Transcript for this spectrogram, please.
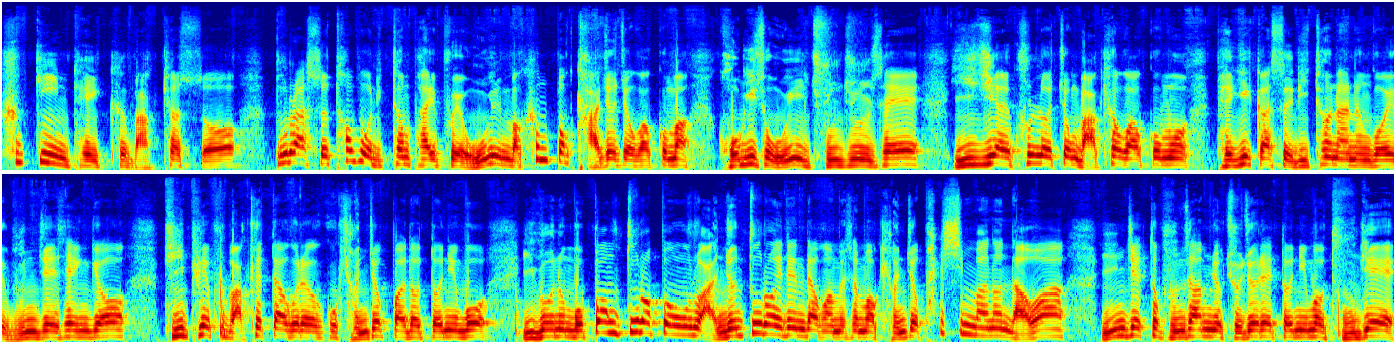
흡기 인테이크 막혔어. 플러스 터보 리턴 파이프에 오일 막 흠뻑 다 젖어갖고 막 거기서 오일 줄줄 새. EGR 쿨러 좀 막혀갖고 뭐 배기가스 리턴하는 거에 문제 생겨. DPF 막혔다고 그래갖고 견적 받았더니 뭐 이거는 뭐 뻥 뚫어 뻥으로 완전 뚫어야 된다고 하면서 막 견적 80만 원 나와. 인젝터 분사 압력 조절했더니 뭐 두 개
